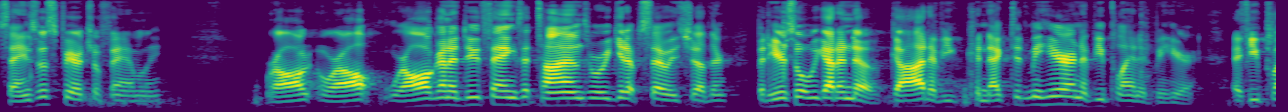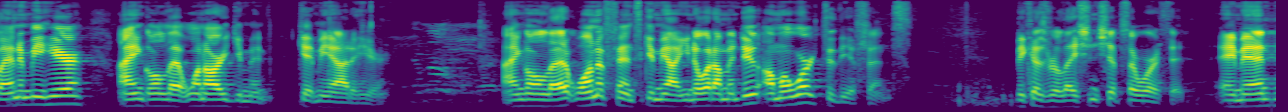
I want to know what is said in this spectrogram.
Same as with spiritual family. We're all, we're all, we're all going to do things at times where we get upset with each other. But here's what we got to know God, have you connected me here and have you planted me here? If you planted me here, I ain't going to let one argument get me out of here. I ain't going to let one offense get me out. You know what I'm going to do? I'm going to work through the offense because relationships are worth it. Amen?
